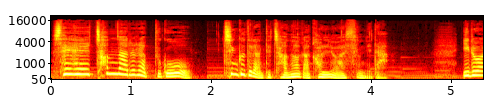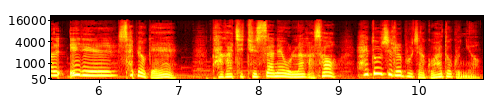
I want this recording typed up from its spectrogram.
새해 첫날을 앞두고 친구들한테 전화가 걸려왔습니다. 1월 1일 새벽에 다 같이 뒷산에 올라가서 해돋이를 보자고 하더군요.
